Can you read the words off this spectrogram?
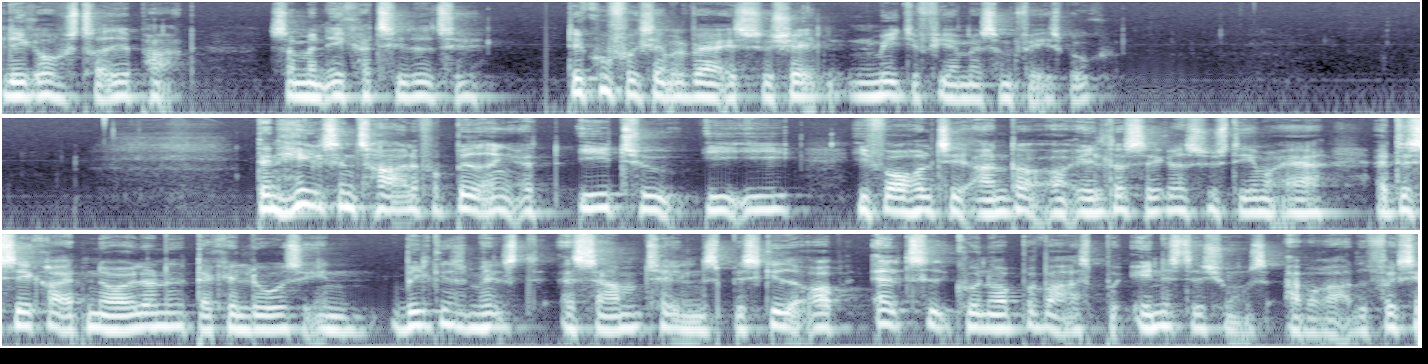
ligger hos tredjepart, som man ikke har tillid til. Det kunne fx være et socialt mediefirma som Facebook. Den helt centrale forbedring af E2EE i forhold til andre og ældre sikkerhedssystemer er, at det sikrer, at nøglerne, der kan låse en hvilken som helst af samtalens beskeder op, altid kun opbevares på endestationsapparatet, f.eks.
